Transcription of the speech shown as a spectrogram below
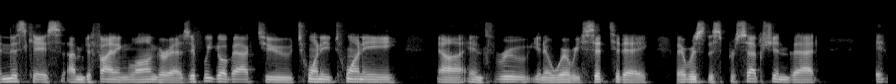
in this case, I'm defining longer as if we go back to 2020 uh, and through, you know, where we sit today, there was this perception that it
